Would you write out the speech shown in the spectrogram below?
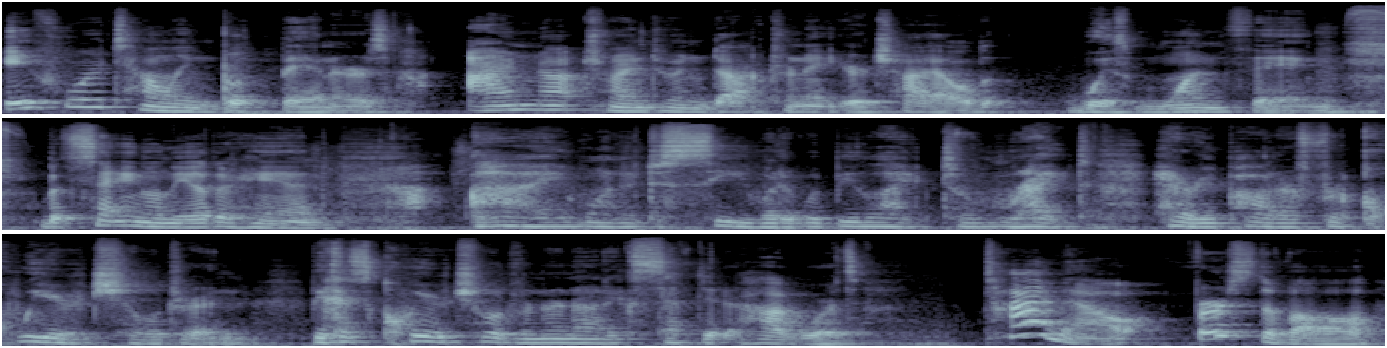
If we're telling book banners, I'm not trying to indoctrinate your child with one thing, but saying on the other hand, I wanted to see what it would be like to write Harry Potter for queer children because queer children are not accepted at Hogwarts. Time out. First of all,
